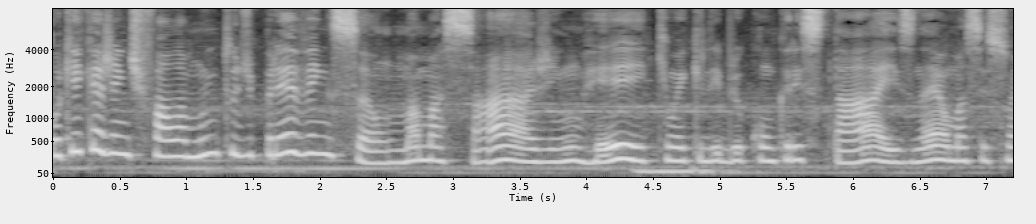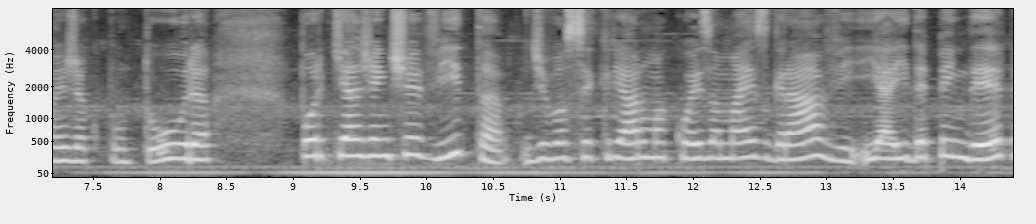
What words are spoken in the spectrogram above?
por que, que a gente fala muito de prevenção? Uma massagem, um reiki, um equilíbrio com cristais, né? umas sessões de acupuntura, porque a gente evita de você criar uma coisa mais grave e aí depender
